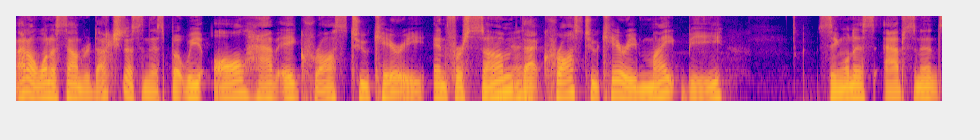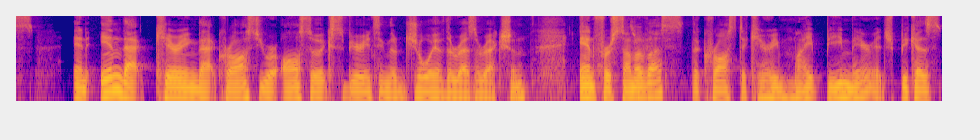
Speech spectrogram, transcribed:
I don't want to sound reductionist in this, but we all have a cross to carry, and for some, that cross to carry might be singleness, abstinence, and in that carrying that cross, you are also experiencing the joy of the resurrection. And for some of us, the cross to carry might be marriage because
